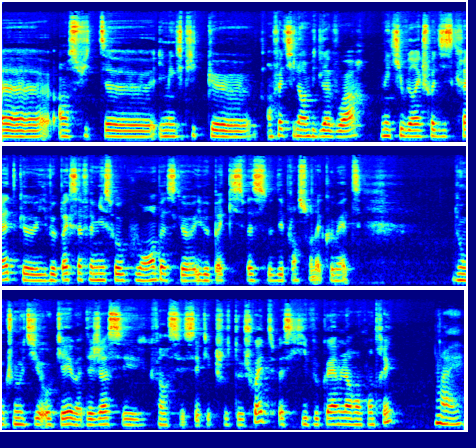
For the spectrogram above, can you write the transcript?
Euh, ensuite, euh, il m'explique que en fait, il a envie de la voir, mais qu'il voudrait que je sois discrète, qu'il veut pas que sa famille soit au courant parce qu'il veut pas qu'il se fasse des plans sur la comète. Donc je me dis ok, bah déjà c'est, enfin c'est quelque chose de chouette parce qu'il veut quand même la rencontrer. Ouais.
